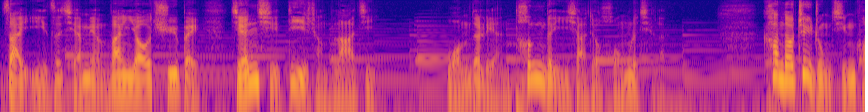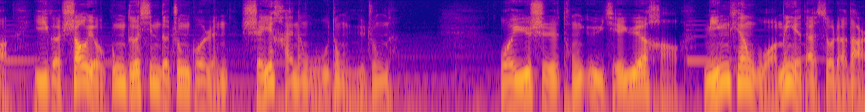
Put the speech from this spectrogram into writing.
在椅子前面弯腰屈背捡起地上的垃圾，我们的脸腾的一下就红了起来。看到这种情况，一个稍有公德心的中国人，谁还能无动于衷呢？我于是同玉洁约好，明天我们也带塑料袋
